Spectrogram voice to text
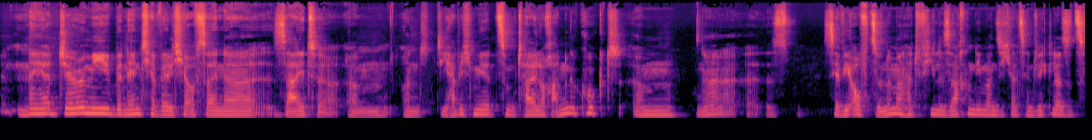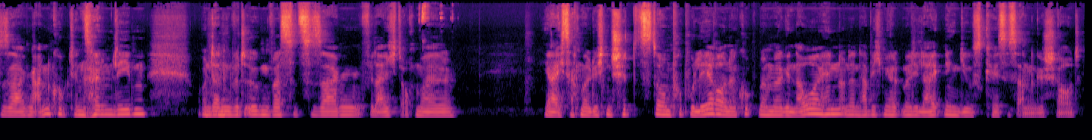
Naja, Jeremy benennt ja welche auf seiner Seite. Ähm, und die habe ich mir zum Teil auch angeguckt. Ähm, ne, ist ja wie oft so, ne? Man hat viele Sachen, die man sich als Entwickler sozusagen anguckt in seinem Leben. Und dann wird irgendwas sozusagen vielleicht auch mal, ja, ich sag mal, durch einen Shitstorm populärer und dann guckt man mal genauer hin und dann habe ich mir halt mal die Lightning Use Cases angeschaut.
